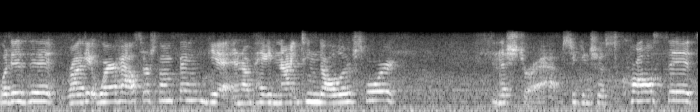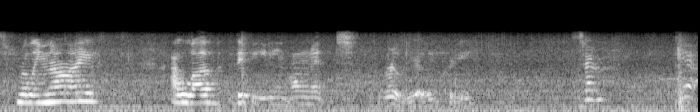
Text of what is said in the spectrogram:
what is it, Rugged Warehouse or something? Yeah, and I paid $19 for it. And the straps. You can just cross it. Really nice. I love the beading on it. Really, really pretty. So, yeah.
